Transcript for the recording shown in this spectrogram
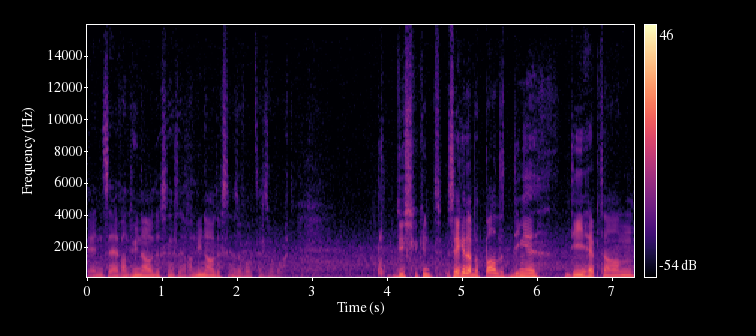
En zij van hun ouders en zij van hun ouders enzovoort enzovoort. Dus je kunt zeggen dat bepaalde dingen die je hebt aan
